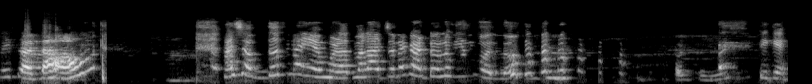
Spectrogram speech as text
मी स्वतः. हा शब्दच नाहीये मुळात. मला अचानक आठवलं म्हणून बोललो. ठीक आहे.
